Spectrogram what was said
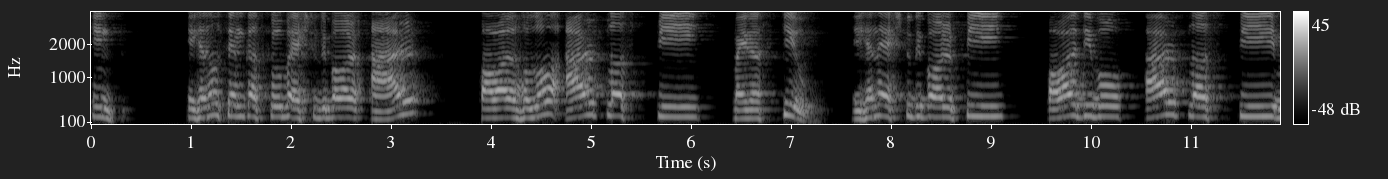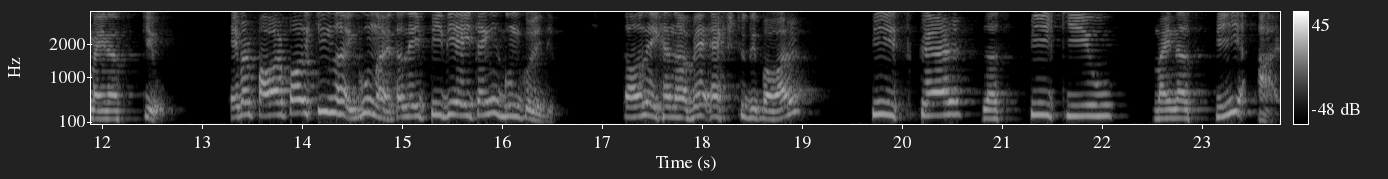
into এখানেও সেম কাজ করব। X to the power R power হলো R plus P minus Q এখানে X to the power P power দিব R plus P minus Q এবার পাওয়ার পাওয়ার কি হয়? গুণ হয়। তাহলে এই পি দিয়ে এইটাকে গুণ করে দিব। তাহলে এখানে হবে X to the power P square plus P Q minus P R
